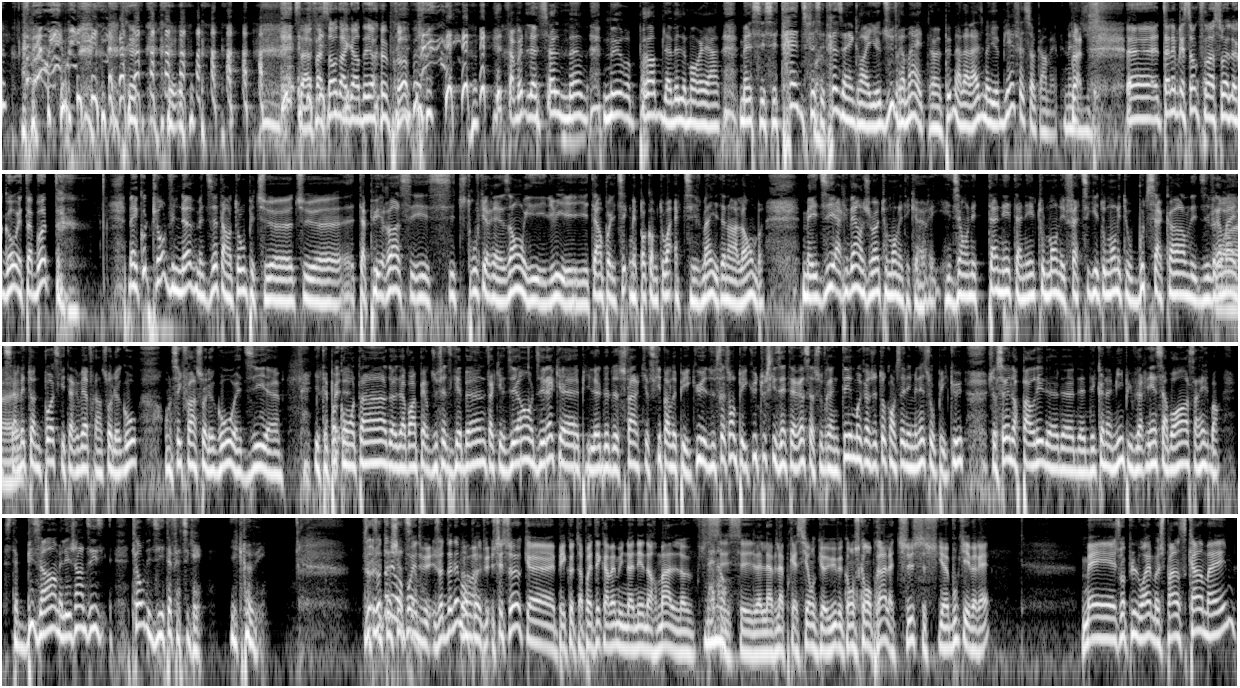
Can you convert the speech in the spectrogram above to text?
c'est la façon d'en garder un propre. Ça va être le seul même mur propre de la ville de Montréal. Mais c'est très difficile, c'est très ingrat. Il a dû vraiment être un peu mal à l'aise, mais il a bien fait ça quand même. Ouais. Euh, T'as l'impression que François Legault est à bout? Ben écoute, Claude Villeneuve me disait tantôt, puis tu euh, tu euh, t'appuieras si, si tu trouves qu'il a raison. Et lui, il était en politique, mais pas comme toi activement. Il était dans l'ombre. Mais il dit, arrivé en juin, tout le monde était écœuré. Il dit, on est tanné, tanné. Tout le monde est fatigué. Tout le monde était au bout de sa corde. Il dit vraiment, il dit, ça Ouais. m'étonne pas ce qui est arrivé à François Legault. On sait que François Legault a dit, euh, il était pas Mais- content d'avoir perdu Fitzgibbon. Fait qu'il a dit, on dirait que, puis de, de se faire critiquer par le PQ. Il dit, de toute façon, le PQ, tout ce qui les intéresse, c'est la souveraineté. Moi, quand j'étais au Conseil des ministres au PQ, j'essayais de leur parler de- de- de- d'économie, puis ils voulaient rien savoir. Ça. Bon, c'était bizarre, mais les gens disent, Claude, il dit, il était fatigué. Il est crevé. Je, je vais te donner mon point de vue. Je vais te donner mon Ouais, point de vue. C'est sûr que, puis écoute, ça n'a pas été quand même une année normale. non. C'est- la, pression qu'il y a eu, qu'on se comprend là-dessus. Il y a un bout qui est vrai. Mais je vois plus loin. Moi, je pense quand même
